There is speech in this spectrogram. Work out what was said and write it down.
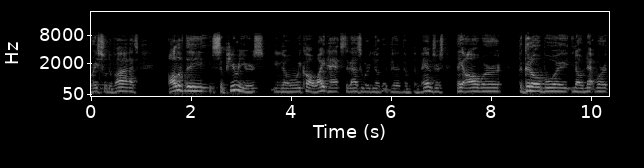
racial divides, all of the superiors, you know, we call white hats, the guys who were, you know, the the, the, the managers, they all were the good old boy, you know, network,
